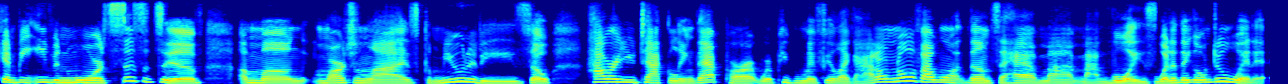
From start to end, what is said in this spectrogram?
can be even more sensitive among marginalized communities. So, how are you tackling that part where people may feel like I don't know if I want them to have my my voice? What are they going to do with it?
